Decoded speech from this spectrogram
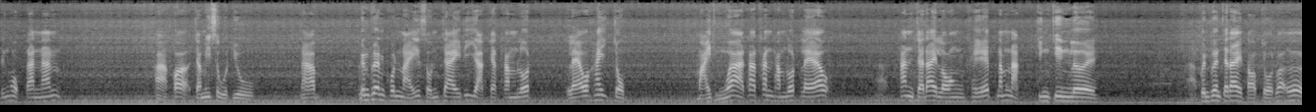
5-6ตันนั้นอ่าก็จะมีสูตรอยู่นะครับ เพื่อนๆคนไหนสนใจที่อยากจะทำรถ แล้วให้จบ หมายถึงว่าถ้าท่านทำรถแล้ว ท่านจะได้ลองเทสน้ำหนักจริง ๆ เลยเพื่อนๆจะได้ตอบโจทย์ว่า เออ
